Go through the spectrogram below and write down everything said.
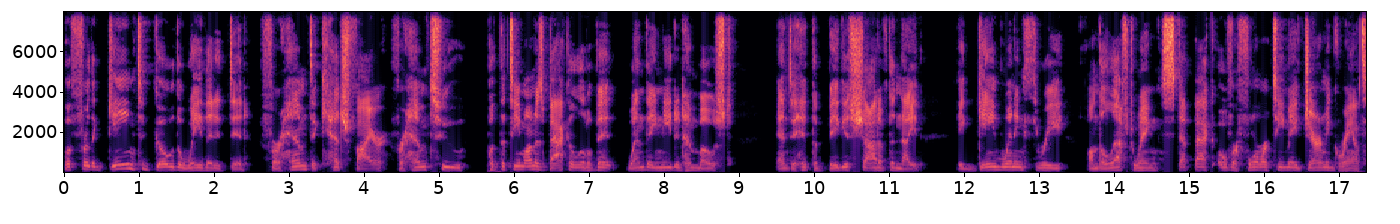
But for the game to go the way that it did, for him to catch fire, for him to put the team on his back a little bit when they needed him most, and to hit the biggest shot of the night, a game winning three on the left wing, step back over former teammate Jerami Grant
